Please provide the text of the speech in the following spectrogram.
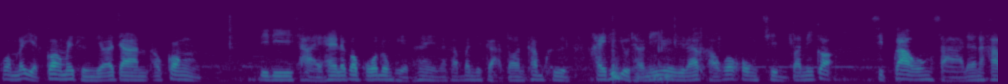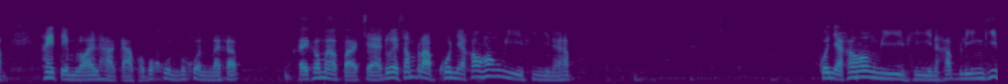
ความละเอียดกล้องไม่ถึงเดี๋ยวอาจารย์เอากล้องดีๆ ถ่ายให้แล้วก็โพสต์ลงเพจให้นะครับ บรรยากาศตอนค่ำคืน ใครที่อยู่แถวนี้อยู่แล้วเขาก็คงชิน ตอนนี้ก็ 19 องศาแล้วนะครับ ให้เต็มร้อยลยค่ะกาบขอบพระคุณทุกคนนะครับ ใครเข้ามาฝากแชร์ด้วยสำหรับคนอยากเข้าห้อง VIP นะครับ คนอยากเข้าห้อง VIP นะครับ ลิงก์ที่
